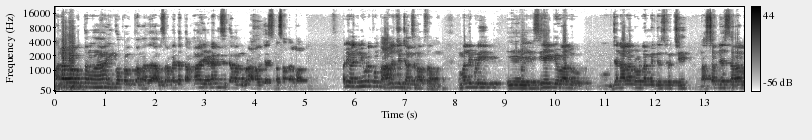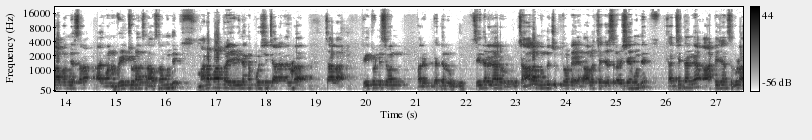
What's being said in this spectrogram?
మన ప్రభుత్వమా ఇంకో ప్రభుత్వం అది అవసరమైతే ధర్నా చేయడానికి సిద్ధమని కూడా ఆలోచిస్తున్న చేస్తున్న సందర్భాలు మరి ఇవన్నీ కూడా కొంత ఆలోచించాల్సిన అవసరం ఉంది. మళ్ళీ ఇప్పుడు ఈ- సిఐటి వాళ్ళు జనాలను రోడ్ల మీద తీసుకొచ్చి నష్టం చేస్తారా లాభం చేస్తారా అది మనం వేచి చూడాల్సిన అవసరం ఉంది. మన పాత్ర ఏ విధంగా పోషించాలనేది కూడా చాలా త్రీ ట్వంటీ సెవెన్ మరి పెద్దలు శ్రీధర్ గారు చాలా ముందు చూపుతోటే ఆలోచన చేస్తున్న విషయం ఉంది. ఖచ్చితంగా ఆర్టిజన్స్ కూడా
